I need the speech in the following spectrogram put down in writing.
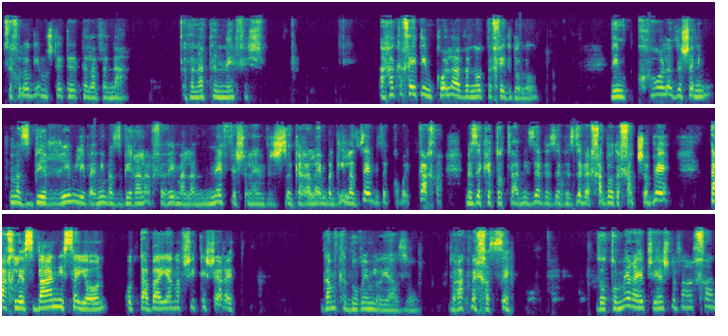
פסיכולוגיה מושתתת על הבנה. הבנת הנפש. אחר כך הייתי עם כל ההבנות הכי גדולות, ועם כל הזה שאני מסבירים לי, ואני מסבירה לאחרים על הנפש שלהם, ושזה קרה להם בגיל הזה, וזה קורה ככה, וזה כתוצאה מזה וזה וזה, ואחד עוד אחד שווה, תכלס, בא הניסיון, אותה בעיה נפשית נשארת. גם כדורים לא יעזרו, זה רק מכסה. זאת אומרת שיש דבר אחד,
